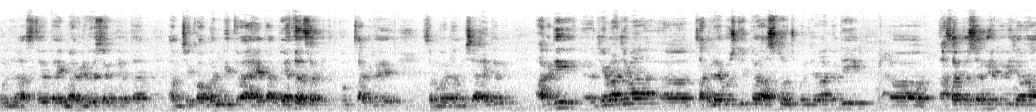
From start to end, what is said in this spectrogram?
बोलणं असतं ताई मार्गदर्शन करतात. आमचे कॉमन मित्र आहेत आम्ही आता असं खूप चांगले संबंध आमचे आहेत. आणि अगदी जेव्हा जेव्हा चांगल्या गोष्टी तर असतोच पण जेव्हा कधी असा प्रसंग येतो की जेव्हा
